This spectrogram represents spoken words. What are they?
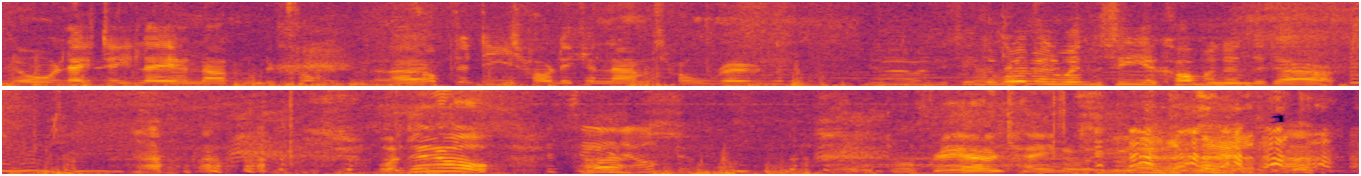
no electric light and nothing. The couple, a couple of these hurricane lamps hung round. Yeah, well, you see, the women wouldn't see you coming in the dark. What do you know? Let's see, you know. They were great old times.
